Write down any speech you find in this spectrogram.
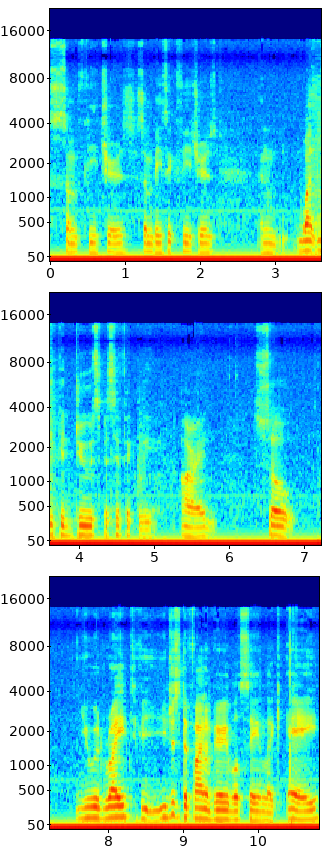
some features, some basic features and what you could do specifically. Alright so you would write you, you just define a variable say like a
